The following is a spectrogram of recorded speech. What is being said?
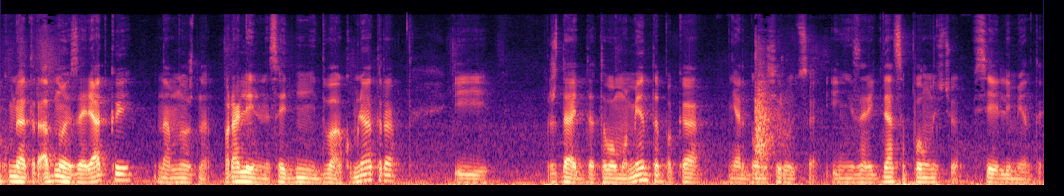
аккумулятор одной зарядкой. Нам нужно параллельно соединить два аккумулятора и ждать до того момента, пока не отбалансируются и не зарядятся полностью все элементы.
